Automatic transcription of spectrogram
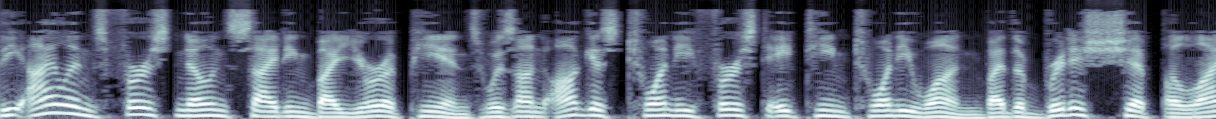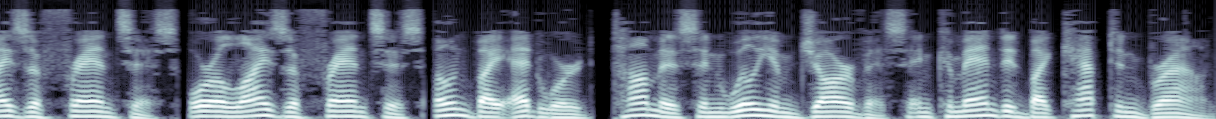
The island's first known sighting by Europeans was on August 21, 1821 by the British ship Eliza Francis or Eliza Francis owned by Edward, Thomas and William Jarvis and commanded by Captain Brown.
